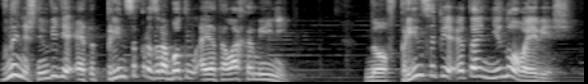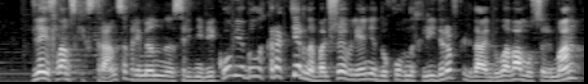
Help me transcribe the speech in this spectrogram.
В нынешнем виде этот принцип разработал Аятолла Хамейни. Но в принципе это не новая вещь. Для исламских стран со времен Средневековья было характерно большое влияние духовных лидеров, когда глава мусульман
